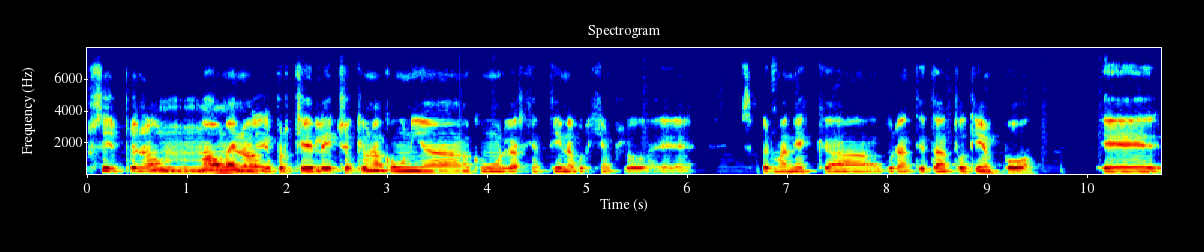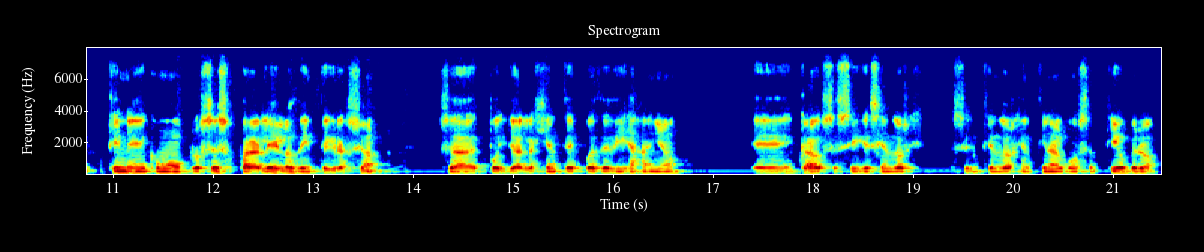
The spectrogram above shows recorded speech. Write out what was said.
Sí, pero más o menos, eh, porque el hecho que una comunidad como la Argentina, por ejemplo, eh, se permanezca durante tanto tiempo, eh, tiene como procesos paralelos de integración. O sea, después ya la gente después de 10 años, claro, se sigue siendo entiendo Argentina en algún sentido, pero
